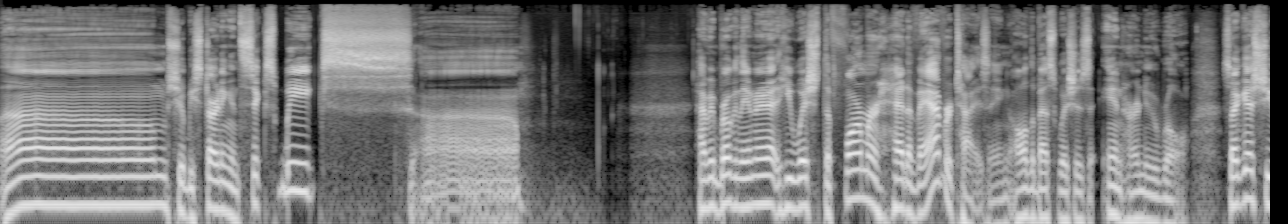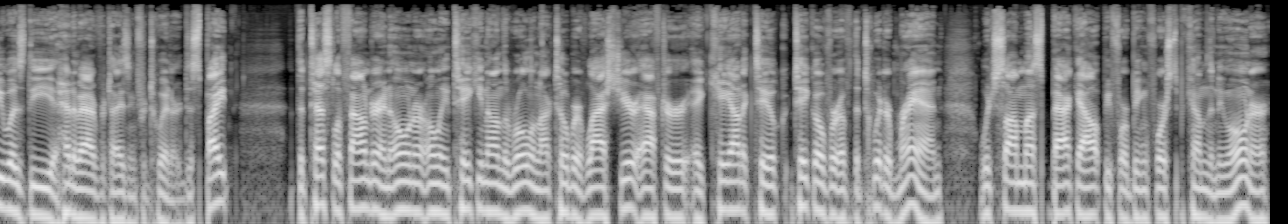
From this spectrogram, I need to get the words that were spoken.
Um, she'll be starting in six weeks. Uh, having broken the internet, he wished the former head of advertising all the best wishes in her new role. So I guess she was the head of advertising for Twitter, despite the Tesla founder and owner only taking on the role in October of last year after a chaotic ta- takeover of the Twitter brand, which saw Musk back out before being forced to become the new owner.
